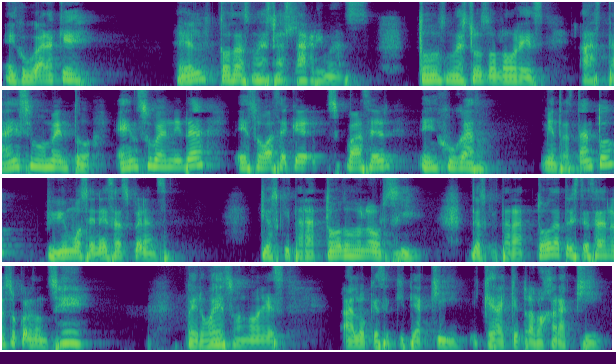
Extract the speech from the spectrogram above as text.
enjugará qué? Él todas nuestras lágrimas, todos nuestros dolores, hasta ese momento, en su venida, eso va a ser, que, va a ser enjugado. Mientras tanto, vivimos en esa esperanza. Dios quitará todo dolor, sí. Dios quitará toda tristeza de nuestro corazón, sí. Pero eso no es a lo que se quite aquí y que hay que trabajar aquí.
